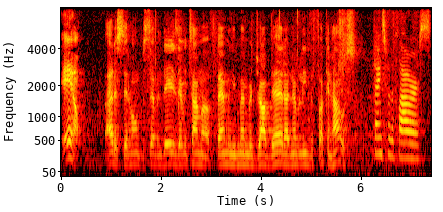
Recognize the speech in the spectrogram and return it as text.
Damn. If I had to sit home for seven days every time a family member dropped dead, I'd never leave the fucking house. Thanks for the flowers.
